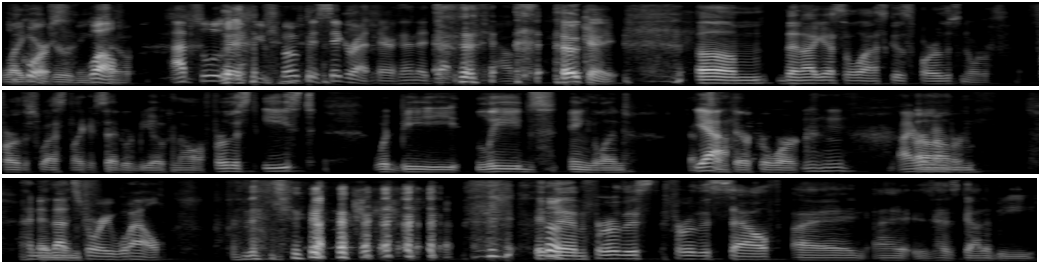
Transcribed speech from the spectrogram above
leg of course. journey. Well, Absolutely. if you smoked a cigarette there, then it definitely counts. okay. Um, then I guess Alaska's farthest north. Farthest west, like I said, would be Okinawa. Furthest east would be Leeds, England. Got Yeah. there for work. hmm I remember. Um, I know that story well. and then, furthest furthest south, I, I has got to be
